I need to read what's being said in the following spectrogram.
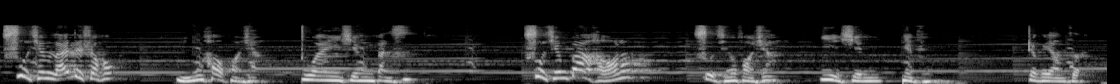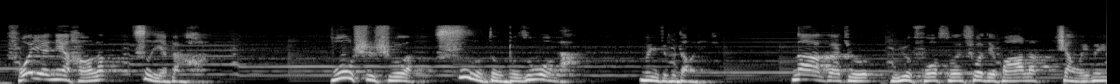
事情来的时候，名号放下，专心办事。事情办好了，事情放下，一心念佛。这个样子，佛也念好了，事也办好了。不是说事都不做了，没有这个道理，那个就与佛所说的话了相违背。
